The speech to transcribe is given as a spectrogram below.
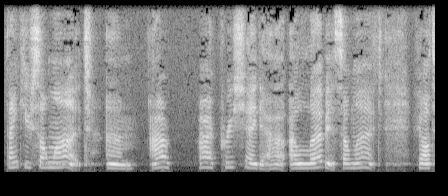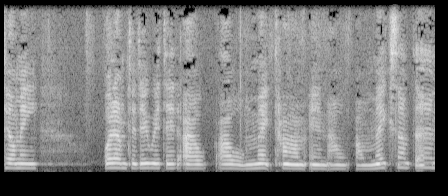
Thank you so much. Um, I, I appreciate it. I, I love it so much. If y'all tell me what I'm to do with it, I'll I will make time and I'll I'll make something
